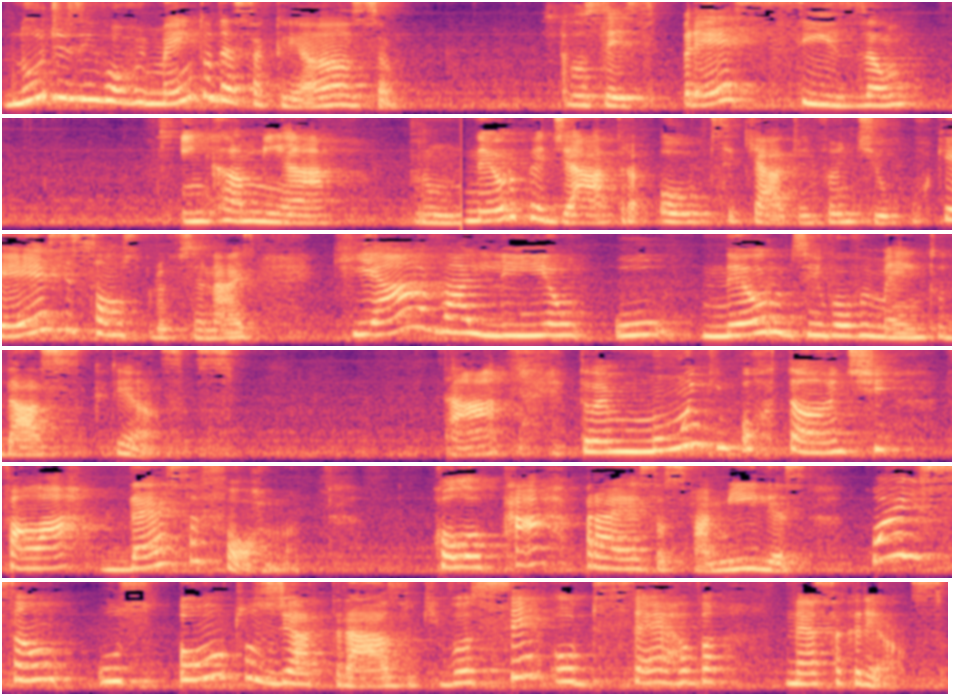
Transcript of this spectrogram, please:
no desenvolvimento dessa criança, vocês precisam encaminhar para um neuropediatra ou psiquiatra infantil, porque esses são os profissionais que avaliam o neurodesenvolvimento das crianças, tá? Então é muito importante falar dessa forma, colocar para essas famílias quais são os pontos de atraso que você observa nessa criança.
